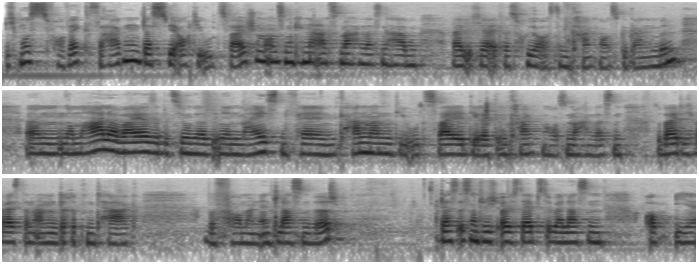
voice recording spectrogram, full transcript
Ich muss vorweg sagen, dass wir auch die U2 schon bei unserem Kinderarzt machen lassen haben, weil ich ja etwas früher aus dem Krankenhaus gegangen bin. Ähm, normalerweise, beziehungsweise in den meisten Fällen, kann man die U2 direkt im Krankenhaus machen lassen. Soweit ich weiß, dann am dritten Tag, bevor man entlassen wird. Das ist natürlich euch selbst überlassen, ob ihr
